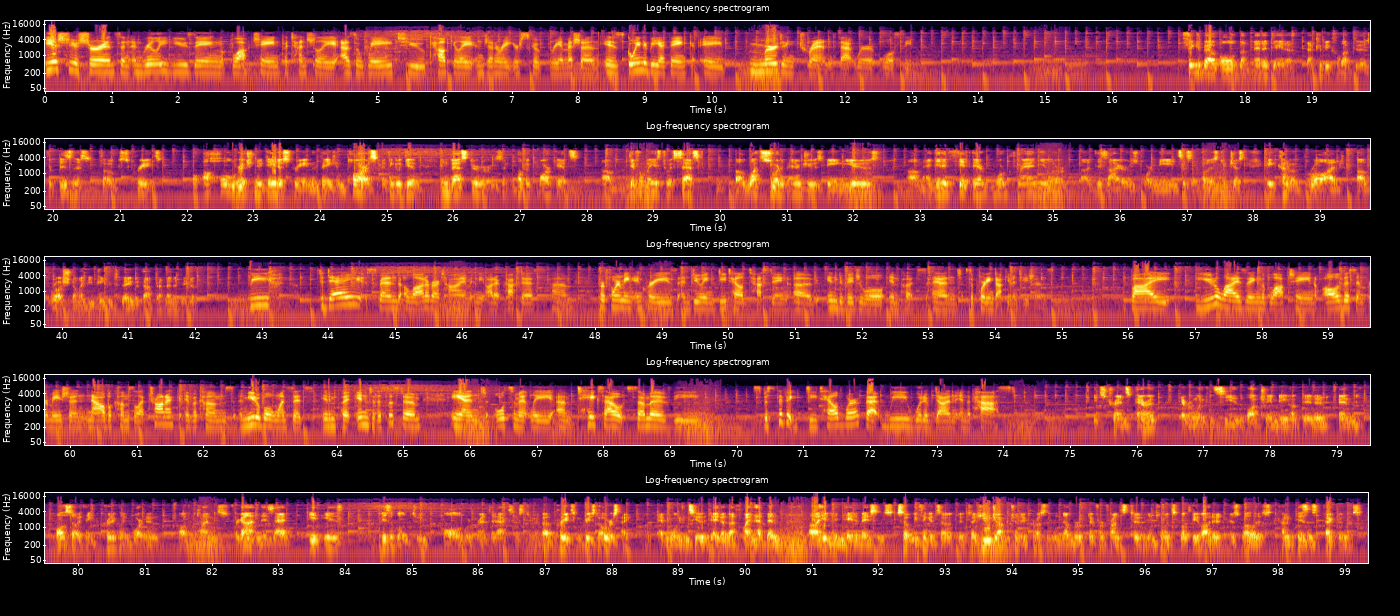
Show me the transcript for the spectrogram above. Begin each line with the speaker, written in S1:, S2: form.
S1: ESG assurance and, and really using blockchain potentially as a way to calculate and generate your scope 3 emission is going to be, I think, a merging trend that we're, we'll see.
S2: Think about all the metadata that could be collected for business folks creates a whole rich new data stream that they can parse. I think it would give investors and public markets um, different ways to assess uh, what sort of energy was being used um, and did it fit their more granular uh, desires or needs as opposed to just a kind of a broad uh, brush that might be painted today without that metadata.
S1: We today spend a lot of our time in the audit practice um, performing inquiries and doing detailed testing of individual inputs and supporting documentations. By utilizing the blockchain, all of this information now becomes electronic, it becomes immutable once it's input into the system, and ultimately um, takes out some of the specific detailed work that we would have done in the past.
S2: It's transparent. Everyone can see the blockchain being updated. And also, I think critically important and oftentimes forgotten is that it is visible to all who are granted access to it. Uh, creates increased oversight. everyone can see the data that might have been uh, hidden in databases. So we think it's a it's a huge opportunity across a number of different fronts to influence both the audit as well as kind of business effectiveness.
